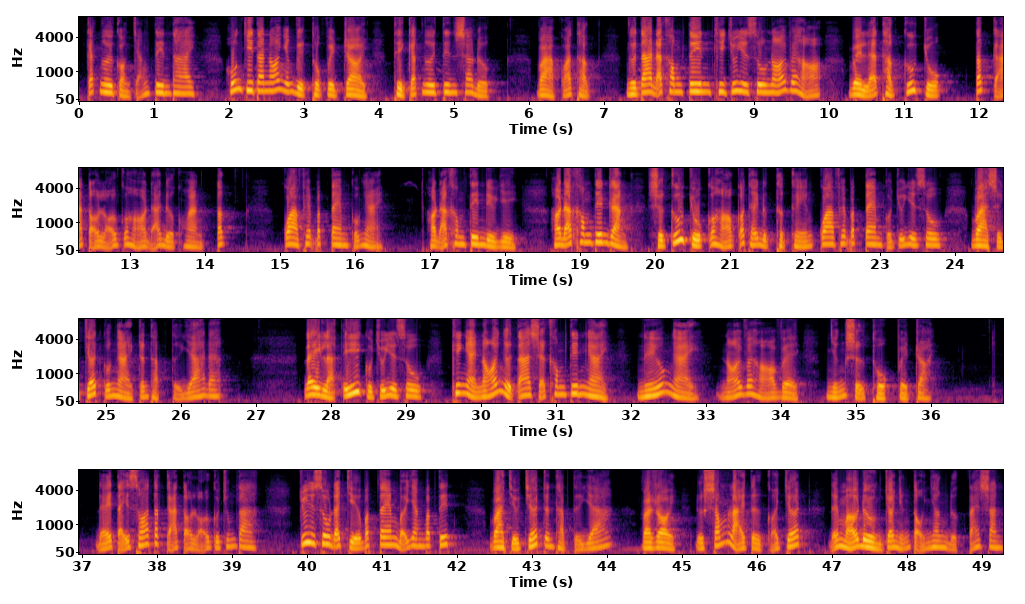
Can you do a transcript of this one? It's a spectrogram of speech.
các ngươi còn chẳng tin thay. Huống chi ta nói những việc thuộc về trời, thì các ngươi tin sao được? Và quả thật, người ta đã không tin khi Chúa Giêsu nói với họ về lẽ thật cứu chuộc. Tất cả tội lỗi của họ đã được hoàn tất qua phép bắp tem của Ngài. Họ đã không tin điều gì? Họ đã không tin rằng sự cứu chuộc của họ có thể được thực hiện qua phép bắp tem của Chúa Giêsu và sự chết của Ngài trên thập tự giá đó. Đây là ý của Chúa Giêsu khi Ngài nói người ta sẽ không tin Ngài nếu Ngài nói với họ về những sự thuộc về trời. Để tẩy xóa tất cả tội lỗi của chúng ta, Chúa Giêsu đã chịu bắp tem bởi dân bắp tít và chịu chết trên thập tự giá và rồi được sống lại từ cõi chết để mở đường cho những tội nhân được tái sanh.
